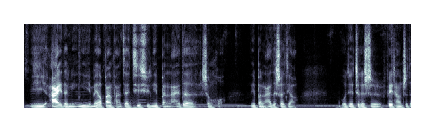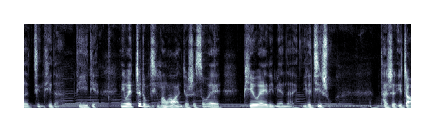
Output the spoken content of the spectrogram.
以爱的名义没有办法再继续你本来的生活，你本来的社交。我觉得这个是非常值得警惕的第一点，因为这种情况往往就是所谓 PUA 里面的一个技术，它是一招，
